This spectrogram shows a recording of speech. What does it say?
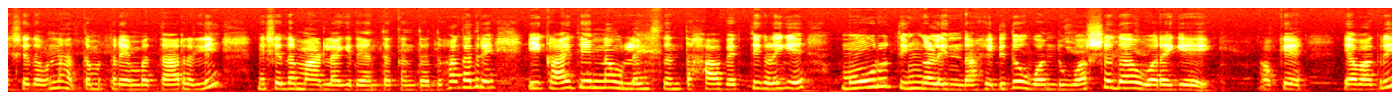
ನಿಷೇಧವನ್ನು ಹತ್ತೊಂಬತ್ತು ನೂರ ಎಂಬತ್ತಾರರಲ್ಲಿ ನಿಷೇಧ ಮಾಡಲಾಗಿದೆ ಅಂತಕ್ಕಂಥದ್ದು. ಹಾಗಾದರೆ ಈ ಕಾಯ್ದೆಯನ್ನು ಉಲ್ಲಂಘಿಸಿದಂತಹ ವ್ಯಕ್ತಿಗಳಿಗೆ ಮೂರು ತಿಂಗಳಿಂದ ಹಿಡಿದು ಒಂದು ವರ್ಷದವರೆಗೆ, ಓಕೆ ಯಾವಾಗ್ರಿ?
